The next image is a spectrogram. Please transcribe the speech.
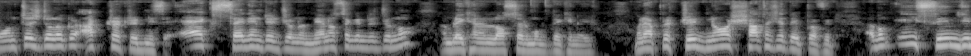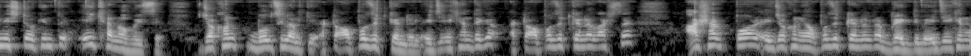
পঞ্চাশ ডলার করে আটটা ট্রেড নিছি। এক সেকেন্ডের জন্য ন্যানো সেকেন্ডের জন্য আমরা এখানে লসের মুখ দেখি নাই। মানে আপনার ট্রেড নেওয়ার সাথে সাথে প্রফিট এবং এই সেম জিনিসটাও কিন্তু এইখানেও হয়েছে যখন বলছিলাম কি, একটা অপোজিট ক্যান্ডেল এই যে এখান থেকে একটা অপোজিট ক্যান্ডেল আসছে, আসার পর এই যখন এই অপোজিট ক্যান্ডেলটা ব্রেক দিবে, এই যে এখানে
